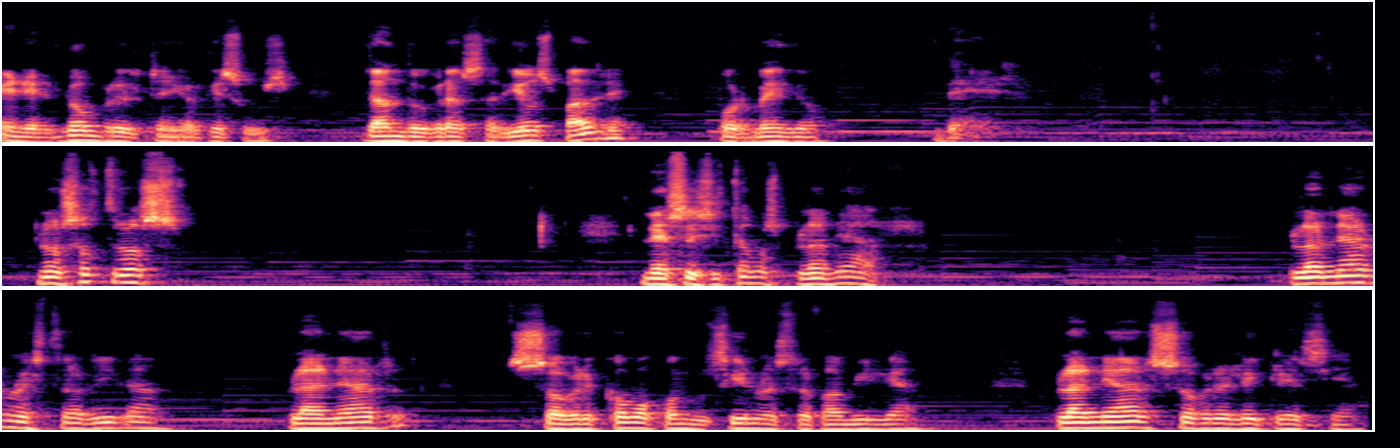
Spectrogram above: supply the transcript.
en el nombre del Señor Jesús, dando gracias a Dios Padre por medio de Él. Nosotros necesitamos planear, planear nuestra vida, planear sobre cómo conducir nuestra familia, planear sobre la iglesia,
